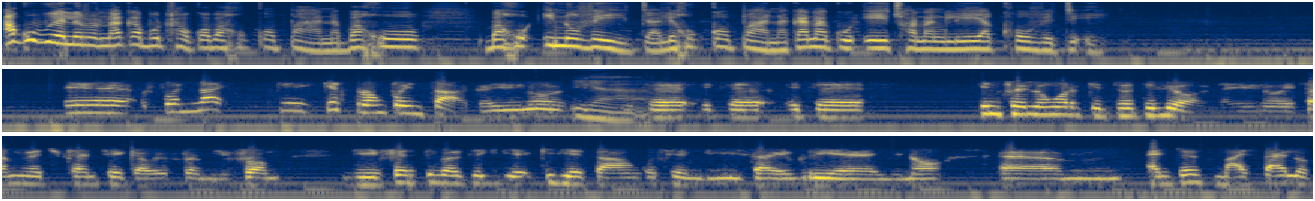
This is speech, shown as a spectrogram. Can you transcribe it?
A ko bue le rona ka botlhokwa ba go kopana ba go innovata le go kopana ka nako e e tshwanang le ya covid e Eh, for now, ke ke strong point tsaka, you know. Yeah. It's a, it's a, it's a, into e leng gore ke tsotse you know, it's something that you can't take away from you, from the festivals tse ke di- ke di etsang ko Tembisa every year, you know, um, and just my style of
